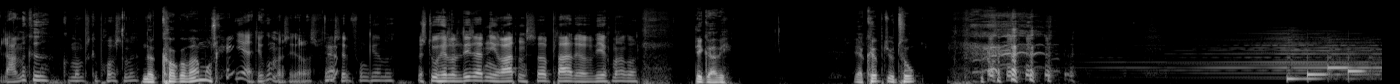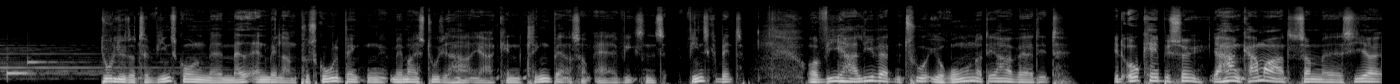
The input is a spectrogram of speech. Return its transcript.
lammekød, kunne man måske prøve med. Noget kokovar måske? Ja, det kunne man sikkert også Ja. fungere med. Hvis du hælder lidt af den i retten, så plejer det at virke meget godt. Det gør vi. Jeg købte jo to. Du lytter til Vinskolen med madanmelderen på skolebænken. Med mig i studiet har jeg Ken Klingenberg, som er avisens vinskribent. Og vi har lige været en tur i Rune, og det har været et, et okay besøg. Jeg har en kammerat, som øh, siger,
